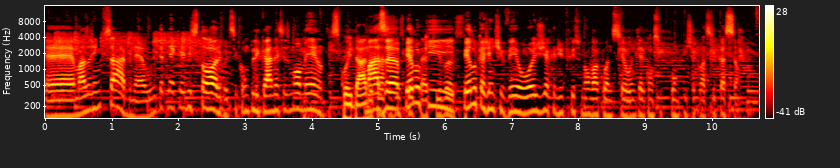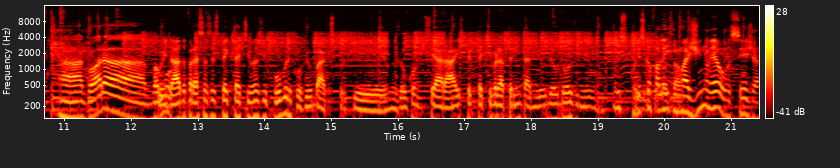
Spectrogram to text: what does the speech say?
É, mas a gente sabe, né? O Inter tem aquele histórico de se complicar nesses momentos. Cuidado Mas com essas ah, pelo, que, pelo que a gente vê hoje, acredito que isso não vai acontecer. O Inter conquista a classificação. Ah, agora vamos. Cuidado para essas expectativas de público, viu, Bax? Porque no jogo contra o Ceará a expectativa era 30 mil, deu 12 mil. né? Isso, por isso que eu falei, Total. imagino eu, ou seja,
